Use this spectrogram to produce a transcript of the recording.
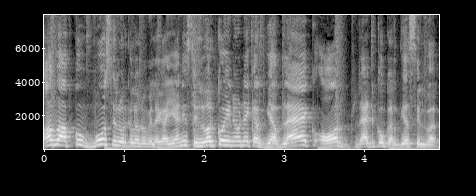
अब आपको वो सिल्वर कलर में मिलेगा। यानी सिल्वर को इन्होंने कर दिया ब्लैक और रेड को कर दिया सिल्वर।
